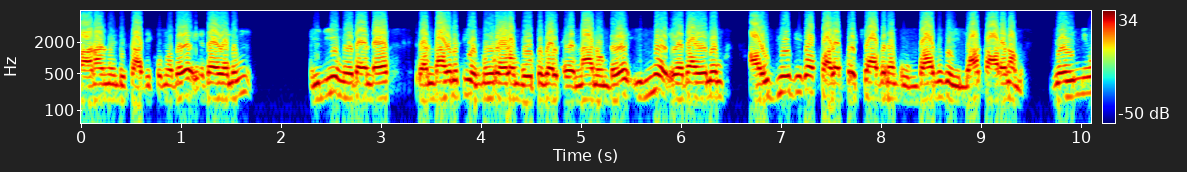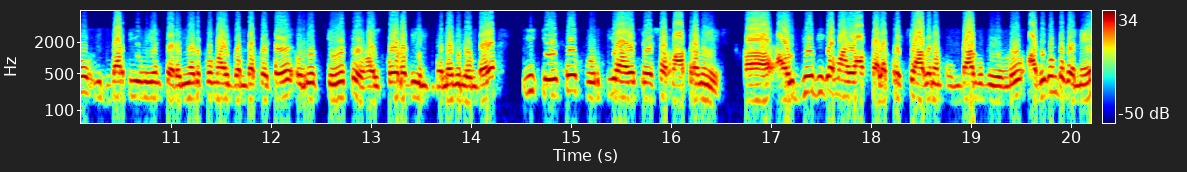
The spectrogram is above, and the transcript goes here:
കാണാൻ വേണ്ടി സാധിക്കുന്നത്. ഏതായാലും ഇനിയും ഏതാണ്ട് രണ്ടായിരത്തി എണ്ണൂറോളം വോട്ടുകൾ എണ്ണാനുണ്ട്. ഇന്ന് ഏതായാലും ഔദ്യോഗിക ഫലപ്രഖ്യാപനം ഉണ്ടാകുകയില്ല. കാരണം ജെ എൻ യു വിദ്യാർത്ഥി യൂണിയൻ തെരഞ്ഞെടുപ്പുമായി ബന്ധപ്പെട്ട് ഒരു കേസ് ഹൈക്കോടതിയിൽ നിലവിലുണ്ട്. ഈ കേസ് പൂർത്തിയായ ശേഷം മാത്രമേ ഔദ്യോഗികമായ ഫലപ്രഖ്യാപനം ഉണ്ടാകുകയുള്ളൂ. അതുകൊണ്ട് തന്നെ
